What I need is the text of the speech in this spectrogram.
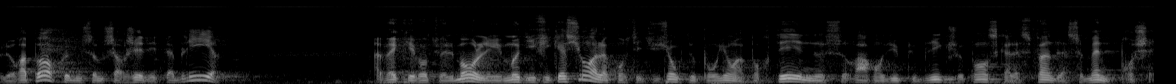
le rapport que nous sommes chargés d'établir, avec éventuellement les modifications à la Constitution que nous pourrions apporter, ne sera rendu public, je pense, qu'à la fin de la semaine prochaine.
